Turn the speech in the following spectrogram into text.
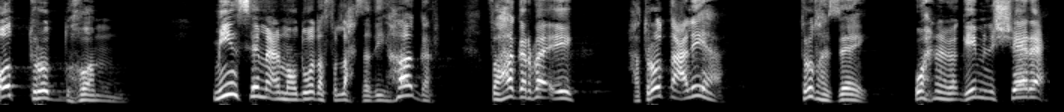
أطردهم. مين سمع الموضوع ده في اللحظة دي؟ هاجر. فهاجر بقى إيه؟ هترد عليها. تردها إزاي؟ وإحنا جايين من الشارع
